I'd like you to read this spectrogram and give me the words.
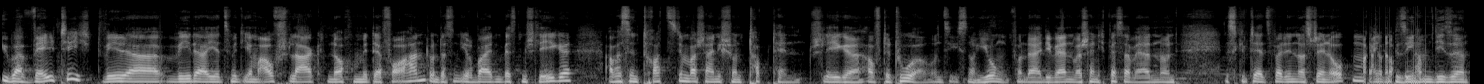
überwältigt, weder, weder jetzt mit ihrem Aufschlag noch mit der Vorhand. Und das sind ihre beiden besten Schläge, aber es sind trotzdem wahrscheinlich schon Top Ten Schläge auf der Tour. Und sie ist noch jung, von daher die werden wahrscheinlich besser werden. Und es gibt ja jetzt bei den Australian Open, noch gesehen haben diese,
